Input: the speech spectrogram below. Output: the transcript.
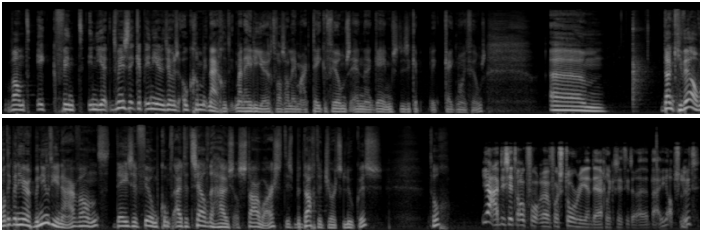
Want ik vind Indiana... Tenminste, ik heb Indiana Jones ook gemist. Nou ja, goed, mijn hele jeugd was alleen maar tekenfilms en eh, games. Dus ik, heb, ik kijk nooit films. Ehm dankjewel, want ik ben heel erg benieuwd hiernaar. Want deze film komt uit hetzelfde huis als Star Wars. Het is bedacht door George Lucas. Toch? Ja, die zit er ook voor, eh, voor story en dergelijke zit hij erbij, absoluut.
